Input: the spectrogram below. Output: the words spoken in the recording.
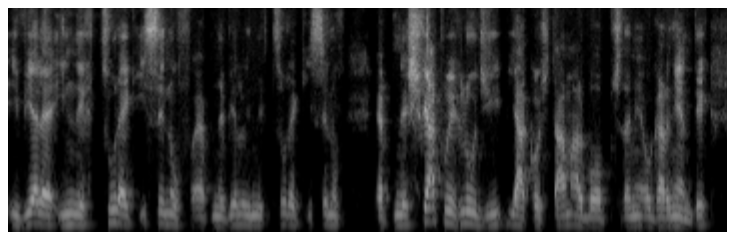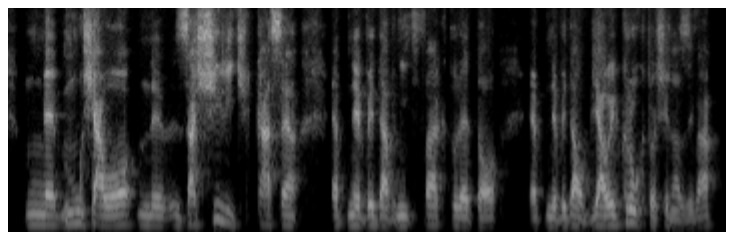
i wiele innych córek i synów, wielu innych córek i synów światłych ludzi jakoś tam, albo przynajmniej ogarniętych, musiało zasilić kasę wydawnictwa, które to wydało. Biały Kruk to się nazywa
